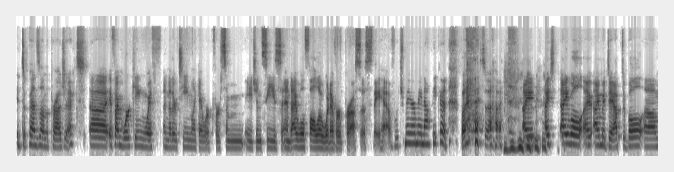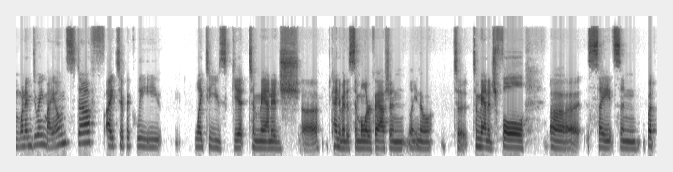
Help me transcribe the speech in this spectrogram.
it depends on the project. Uh, if I'm working with another team, like I work for some agencies, and I will follow whatever process they have, which may or may not be good. But uh, I, I, I will. I, am adaptable. Um, when I'm doing my own stuff, I typically like to use Git to manage, uh, kind of in a similar fashion. You know, to to manage full uh, sites and but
